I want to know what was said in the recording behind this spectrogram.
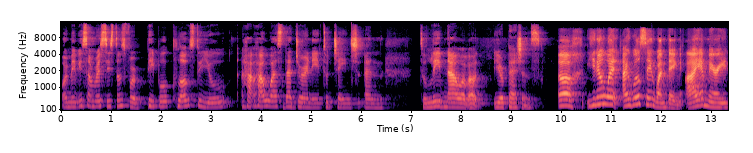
Or maybe some resistance for people close to you? How, how was that journey to change and to live now about your passions? Oh, you know what? I will say one thing. I am married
